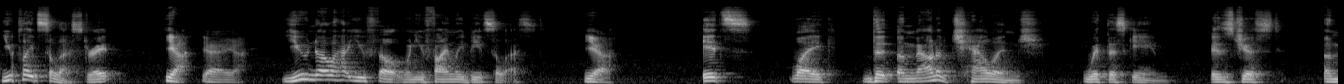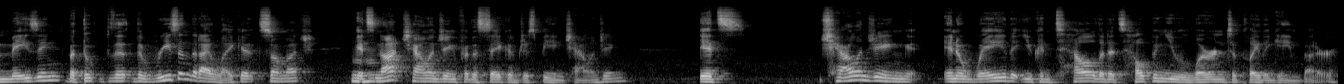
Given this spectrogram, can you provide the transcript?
You played Celeste, right? Yeah, yeah, yeah, You know how you felt when you finally beat Celeste. yeah. It's like the amount of challenge with this game is just amazing. But the the, the reason that I like it so much, it's mm-hmm. not challenging for the sake of just being challenging. It's challenging in a way that you can tell that it's helping you learn to play the game better.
